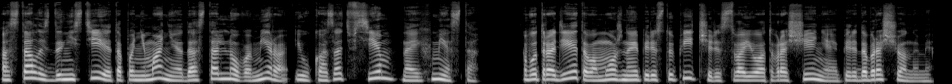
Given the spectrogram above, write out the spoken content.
Осталось донести это понимание до остального мира и указать всем на их место. Вот ради этого можно и переступить через свое отвращение перед обращенными.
